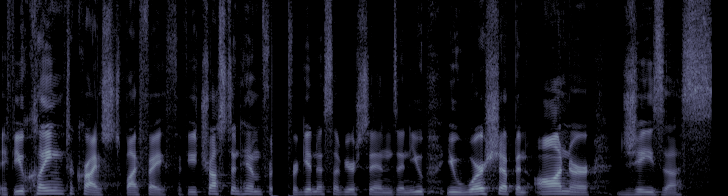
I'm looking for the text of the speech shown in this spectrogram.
If you cling to Christ by faith, if you trust in Him for the forgiveness of your sins and you, you worship and honor Jesus,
